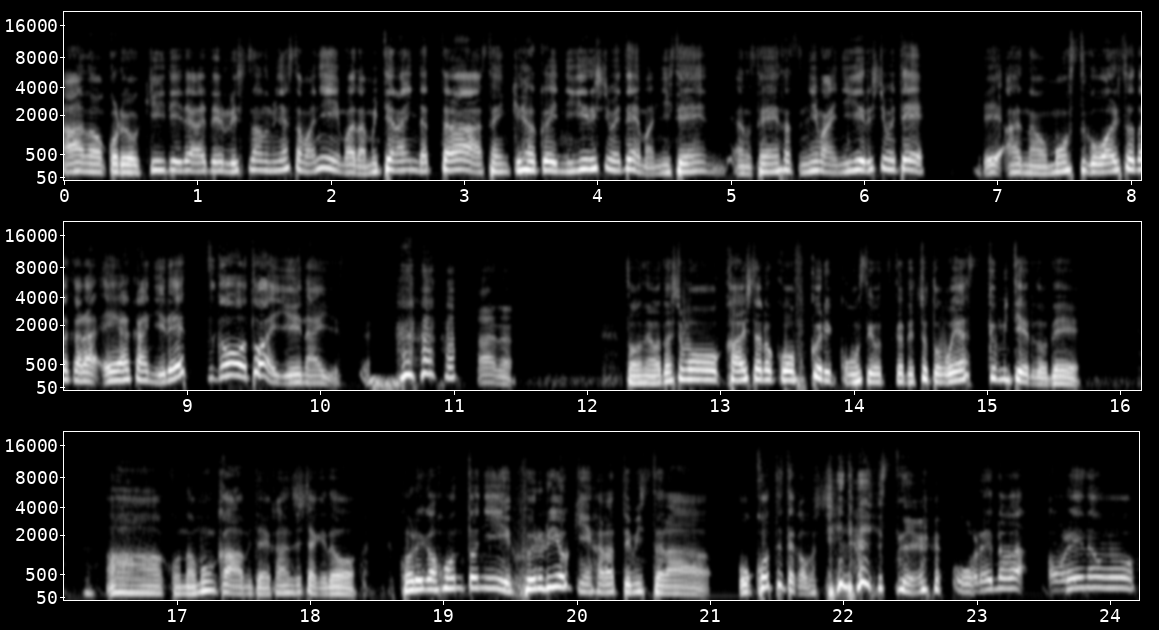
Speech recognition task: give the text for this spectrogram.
あの、これを聞いていただいているリスナーの皆様に、まだ見てないんだったら、1900円握りしめて、まあ、2000円、あの、1000円札2枚握りしめて、え、あの、もうすぐ終わりそうだから、エアカンにレッツゴーとは言えないです。あの、そうね、私も会社のこう、福利厚生を使ってちょっとお安く見てるので、ああ、こんなもんか、みたいな感じでしたけど、これが本当にフル料金払って見てたら、怒ってたかもしれないですね。俺の、俺の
